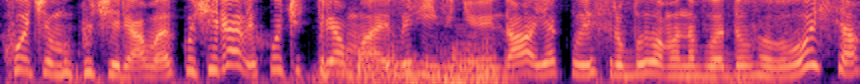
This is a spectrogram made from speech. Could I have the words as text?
хочемо кучеряве, а кучеряві хочуть пряме і вирівнюють. Да? Я колись робила, в мене було довге волосся.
